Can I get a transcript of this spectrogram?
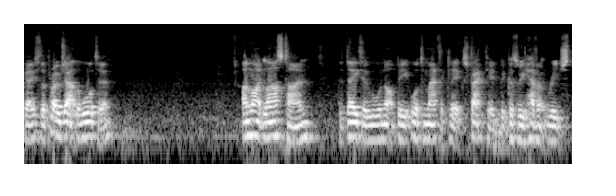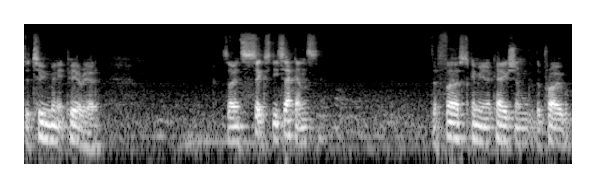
Okay, the probe's out of the water. Unlike last time, the data will not be automatically extracted because we haven't reached the two minute period. So in 60 seconds, the first communication with the probe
